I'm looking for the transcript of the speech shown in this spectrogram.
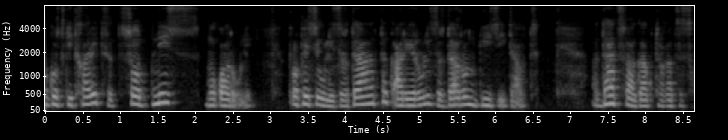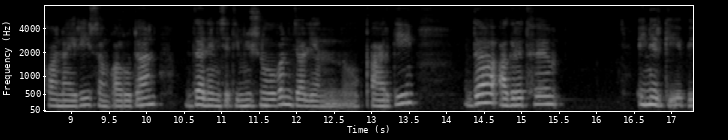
როგორც გითხარით, ცოდნის მოყარული. პროფესიული ზრდა და კარიერული ზრდა რომ გიზიდავთ. დაცვა გაქვთ რაღაცა სხვანაირი სამყაროდან, ძალიან ისეთი მნიშვნელოვანი, ძალიან კარგი და აგრეთვე ენერგიები,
